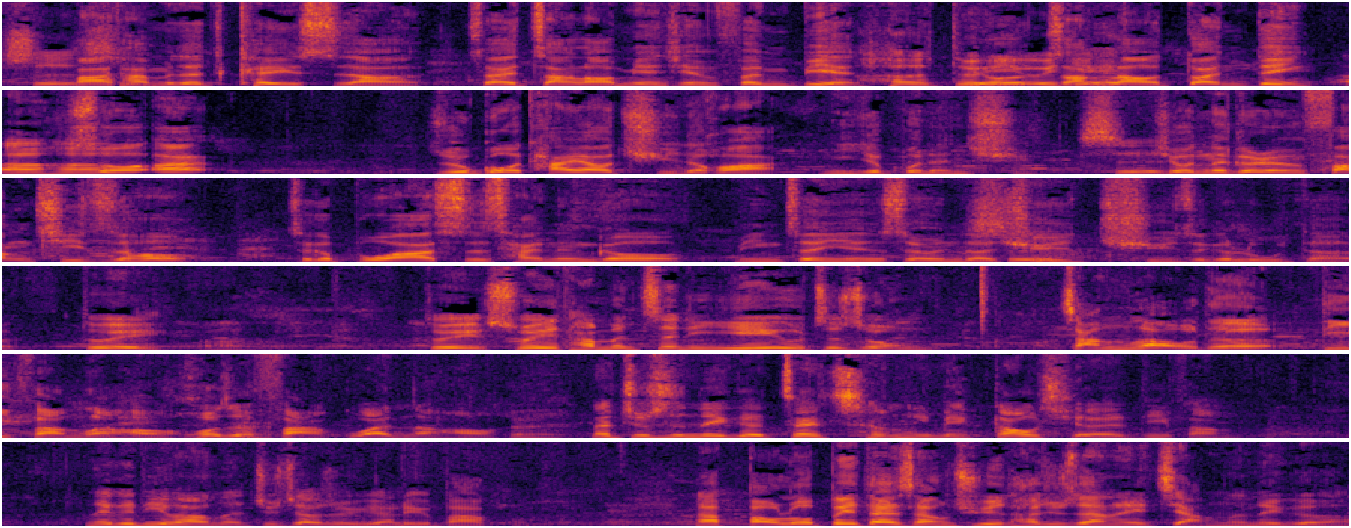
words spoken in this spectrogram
是是。把他们的 case 啊在长老面前分辨 由长老断定说哎，如果他要娶的话，你就不能娶。是。就那个人放弃之后，这个波阿斯才能够名正言顺的去娶这个路德。对。啊。对，所以他们这里也有这种长老的地方了哈，或者法官了哈。对，那就是那个在城里面高起来的地方，那个地方呢就叫做雅略巴谷。那保罗被带上去，他就在那里讲了那个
